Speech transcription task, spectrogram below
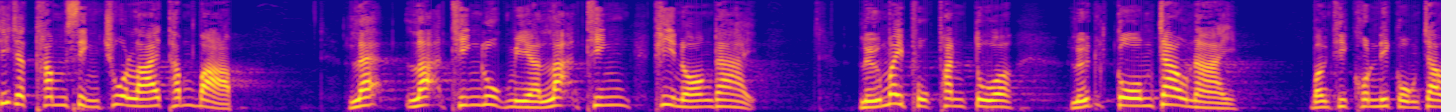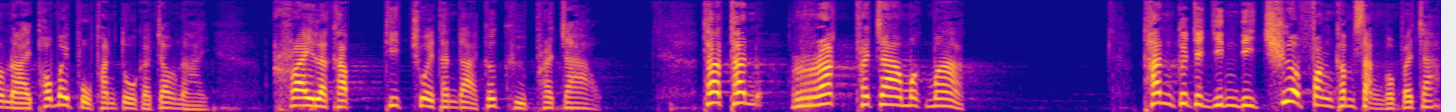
ที่จะทำสิ่งชั่วร้ายทำบาป และละทิ้งลูกเมียละทิ้งพี่น้องได้ หรือไม่ผูกพันตัว หรือโกงเจ้านาย บางทีคนนี้โกงเจ้านาย เพราะไม่ผูกพันตัวกับเจ้านาย ใครล่ะครับที่ช่วยท่านได้ก็คือพระเจ้า ถ้าท่านรักพระเจ้ามากๆ ท่านก็จะยินดีเชื่อฟังคำสั่งของพระเจ้า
